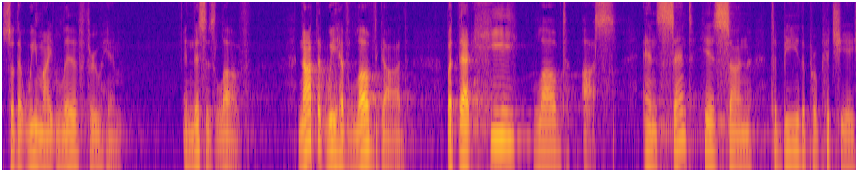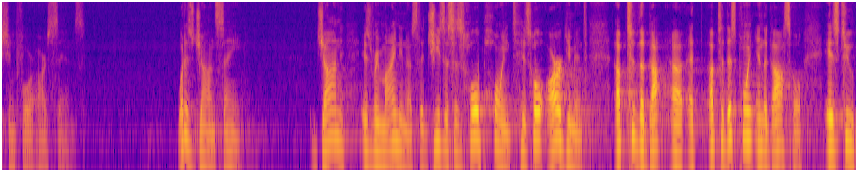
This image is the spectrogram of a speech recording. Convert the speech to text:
so that we might live through him. And this is love. Not that we have loved God, but that he loved us and sent his Son to be the propitiation for our sins. What is John saying? John is reminding us that Jesus' whole point, his whole argument, up to, the, uh, up to this point in the gospel, is to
